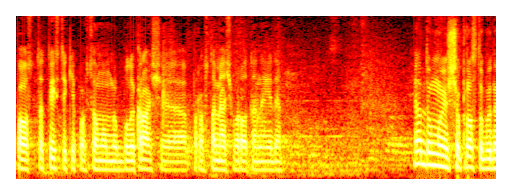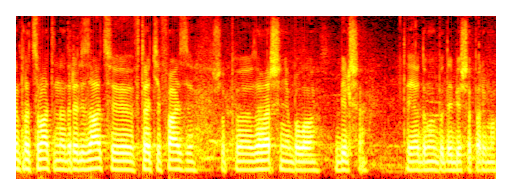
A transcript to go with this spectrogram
по статистиці по всьому ми були краще, просто м'яч ворота не йде. Я думаю, що просто будемо працювати над реалізацією в третій фазі, щоб е, завершення було більше. Та я думаю, буде більше перемог.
